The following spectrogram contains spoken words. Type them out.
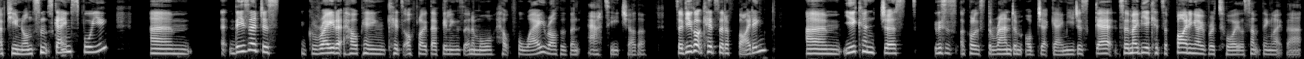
a few nonsense games for you. Um, uh, these are just great at helping kids offload their feelings in a more helpful way rather than at each other. So, if you've got kids that are fighting, um, you can just this is I call this the random object game. You just get so maybe your kids are fighting over a toy or something like that,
